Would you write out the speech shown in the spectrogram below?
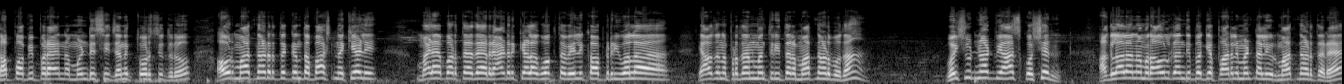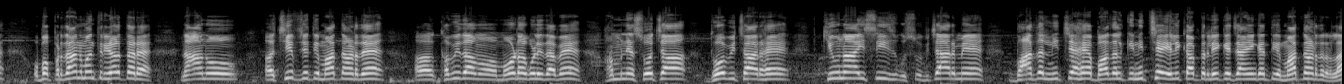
ತಪ್ಪು ಅಭಿಪ್ರಾಯನ ಮಂಡಿಸಿ ಜನಕ್ಕೆ ತೋರಿಸಿದ್ರು. ಅವ್ರು ಮಾತನಾಡಿರ್ತಕ್ಕಂಥ ಭಾಷಣ ಕೇಳಿ. ಮಳೆ ಬರ್ತಾ ಇದೆ ರ್ಯಾಡರ್ ಕೆಳಗೆ ಹೋಗ್ತವೆ ಹೆಲಿಕಾಪ್ಟರ್ ಇವೆಲ್ಲ ಯಾವುದನ್ನ ಪ್ರಧಾನಮಂತ್ರಿ ಈ ಥರ ಮಾತನಾಡ್ಬೋದಾ? Why should not be as question ಅಗಲಾಲ ನಮ್ಮ ರಾಹುಲ್ ಗಾಂಧಿ ಬಗ್ಗೆ ಪಾರ್ಲಿಮೆಂಟ್ನಲ್ಲಿ ಇವ್ರು ಮಾತನಾಡ್ತಾರೆ. ಒಬ್ಬ ಪ್ರಧಾನಮಂತ್ರಿ ಹೇಳ್ತಾರೆ, ನಾನು ಚೀಫ್ ಜೊತೆ ಮಾತನಾಡಿದೆ ಕವಿದ ಮೋಡಗಳಿದ್ದಾವೆ ಹಮ್ನೆ ಸೋಚಾ ದೋ ವಿಚಾರ ಹೇ ನಾ ಇಸಿ ವಿಚಾರ ಮೇ, ಬಾದಲ್ ನಿಚ್ಚೆ ಹೇ, ಬಾದಲ್ ಕಿ ನಿಚ್ಚೆ ಹೆಲಿಕಾಪ್ಟರ್ ಲೇಕೆ ಜಾಯಂಗೆ ಅಂತ ಮಾತನಾಡಿದ್ರಲ್ಲ?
